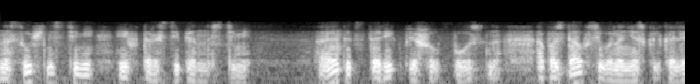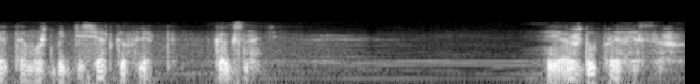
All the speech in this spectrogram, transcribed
насущностями и второстепенностями. А этот старик пришел поздно, опоздал всего на несколько лет, а может быть десятков лет. Как знать? Я жду, профессор.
